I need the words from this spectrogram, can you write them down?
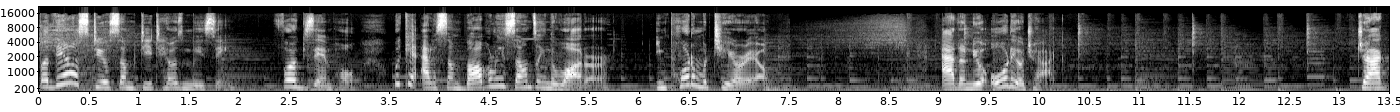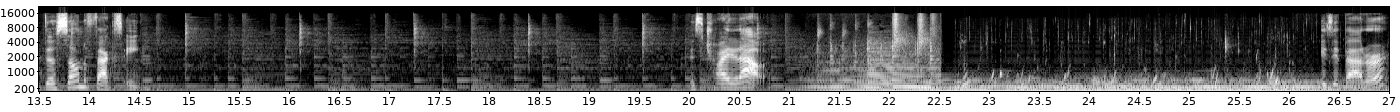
But there are still some details missing. For example, we can add some bubbling sounds in the water, import material, add a new audio track, drag the sound effects in. Let's try it out. Is it better?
